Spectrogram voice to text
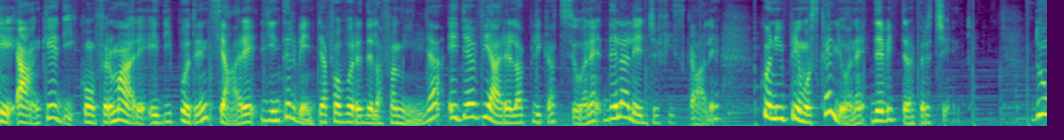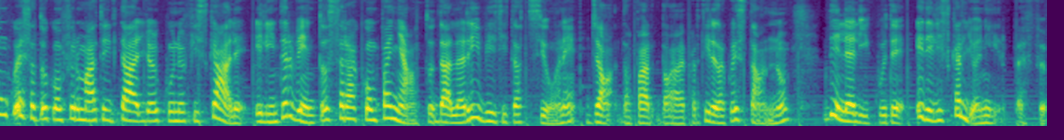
e anche di confermare e di potenziare gli interventi a favore della famiglia e di avviare l'applicazione della legge fiscale con il primo scaglione del 23%. Dunque è stato confermato il taglio al cuneo fiscale e l'intervento sarà accompagnato dalla rivisitazione, già da, par- da a partire da quest'anno, delle aliquote e degli scaglioni IRPEF.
